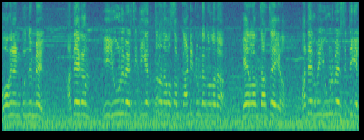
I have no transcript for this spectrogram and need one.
Mohanan Kunnummal. അദ്ദേഹം ഈ യൂണിവേഴ്സിറ്റി എത്ര ദിവസം കണ്ടിട്ടുണ്ടെന്നുള്ളത് കേരളം ചർച്ച ചെയ്യണം. അദ്ദേഹം ഈ യൂണിവേഴ്സിറ്റിയിൽ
